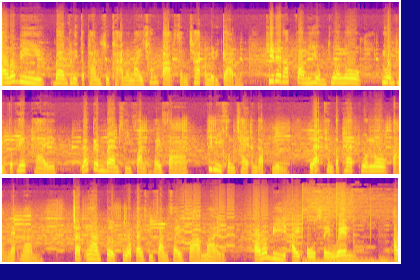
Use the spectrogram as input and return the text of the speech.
ออร์บีแบรนด์ผลิตภัณฑ์สุขอนามัยช่องปากสัญชาติอเมริกัน ที่ได้รับความนิยมทั่วโลกรวมถึงประเทศไทย และเป็นแบรนด์สีฟันไฟฟ้าที่มีคนใช้อันดับหนึ่ง และทันตแพทย์ทั่วโลกต่างแนะนำจัดงานเปิดตัวแปรงสีฟันไฟฟ้าใหม่ Oral-B IO7 เอา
